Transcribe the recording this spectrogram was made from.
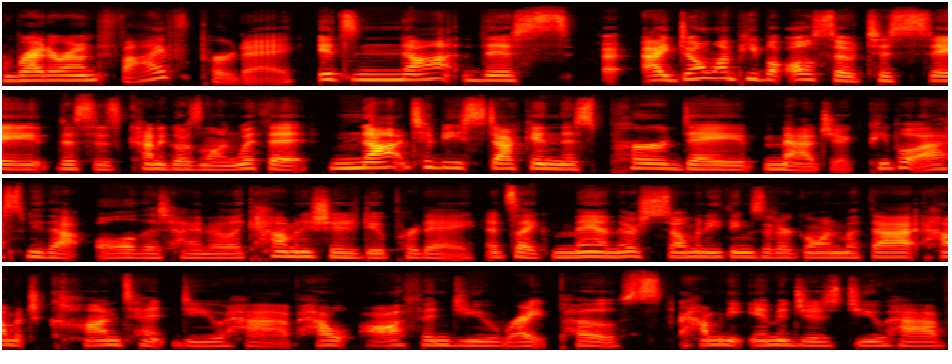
right around five per day. It's not this, I don't want people also to say this is kind of goes along with it, not to be stuck in this per day magic. People ask me that all the time. They're like, how many should I do per day? It's like, man, there's so many things that are going with that. How much content do you have? How often do you write posts? How many images do you have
